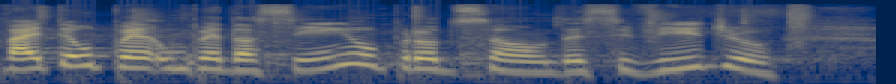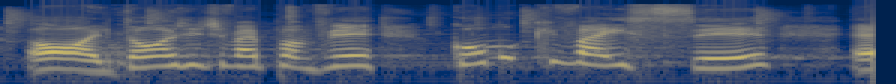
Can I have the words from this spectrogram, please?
Vai ter um, pedacinho, produção, desse vídeo Ó, então a gente vai ver como que vai ser é,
